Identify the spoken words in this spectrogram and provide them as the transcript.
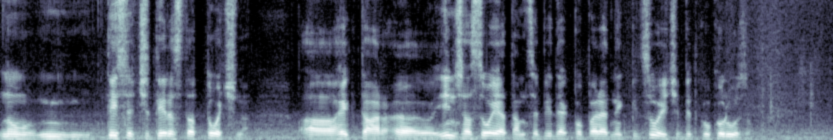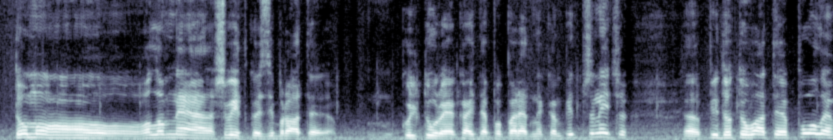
ну, 1400 точно гектар. Е, Інша соя там це піде як попередник під сою чи під кукурузу. Тому головне швидко зібрати культуру, яка йде попередником під пшеницю, е, підготувати поле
